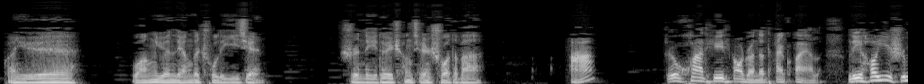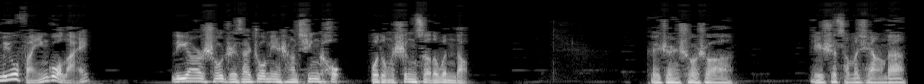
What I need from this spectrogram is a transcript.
关于王元良的处理意见？”是你对程前说的吧？啊，这话题跳转的太快了，李浩一时没有反应过来。李二手指在桌面上轻扣，不动声色的问道：“给朕说说，你是怎么想的？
